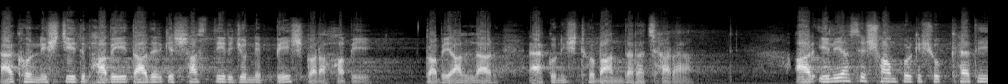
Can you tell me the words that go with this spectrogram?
এখন নিশ্চিতভাবে তাদেরকে শাস্তির জন্য পেশ করা হবে, তবে আল্লাহর একনিষ্ঠ বান্দারা ছাড়া। আর ইলিয়াসের সম্পর্কে সুখ্যাতি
